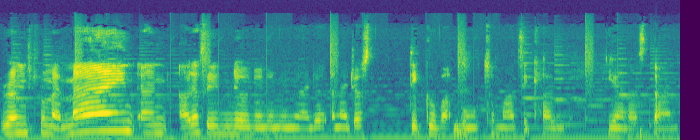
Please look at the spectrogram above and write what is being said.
running through my mind, and I'll just say no, no, no, no, no, I just, and I just take over automatically. You understand?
